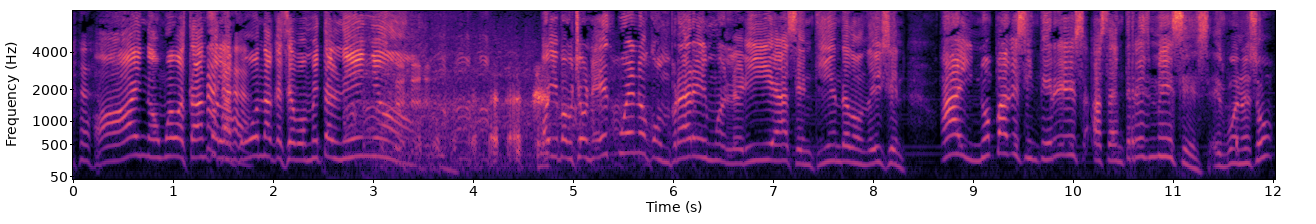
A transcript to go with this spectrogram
Ay, no muevas tanto la cuna que se vomita el niño. Oye, Pabuchón, ¿es bueno comprar en mueblerías, en tiendas donde dicen, ay, no pagues interés hasta en tres meses? ¿Es bueno eso?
